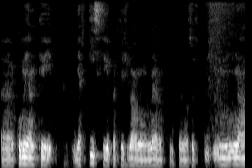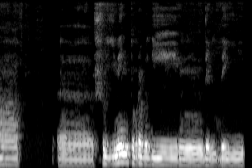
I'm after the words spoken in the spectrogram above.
eh, come anche gli artisti che partecipavano non era una, sol- una, eh, scioglimento proprio di, mh, del- dei-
